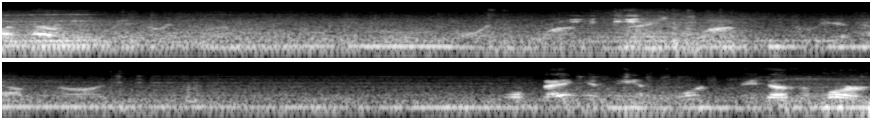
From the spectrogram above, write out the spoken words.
Well, banging the enforcement, doesn't work.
